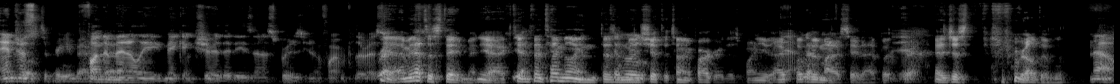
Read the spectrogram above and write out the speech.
and just to bring him back. fundamentally making sure that he's in a Spurs uniform for the rest. Right. of I mean, that's a statement. Yeah. Yeah. Ten- Ten million doesn't 10 mean shit to Tony Parker at this point either. I, Yeah. I wouldn't mind to say that, but Yeah. it's just relatively. No.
